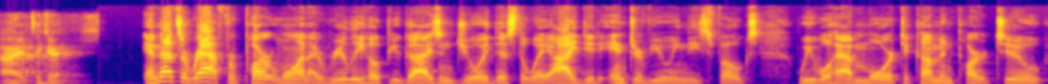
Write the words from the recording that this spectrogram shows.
All right, take care. And that's a wrap for part one. I really hope you guys enjoyed this the way I did interviewing these folks. We will have more to come in part two,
